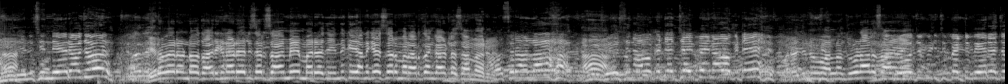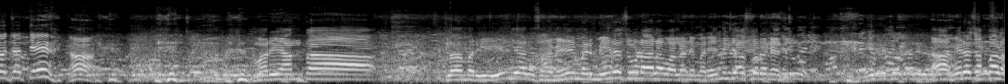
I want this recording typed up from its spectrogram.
నేను తెలిసింది ఏ రోజు. ఇరవై రెండో తారీఖు నాడు వెళ్ళారు స్వామి. మరి అది ఎందుకు వెనకేశారు? మరి అర్థం కావట్లేదు స్వామి మరి. చేసిన ఒకటే అది నువ్వు వాళ్ళని చూడాలి స్వామి. రోజు విడిచిపెట్టి వేరే రోజు వస్తే. మరి అంత ఇట్లా మరి ఏం చేయాలి స్వామి? మరి మీరే చూడాలా వాళ్ళని? మరి ఎందుకు చేస్తారు అనేది? మీరే చెప్పాలా.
